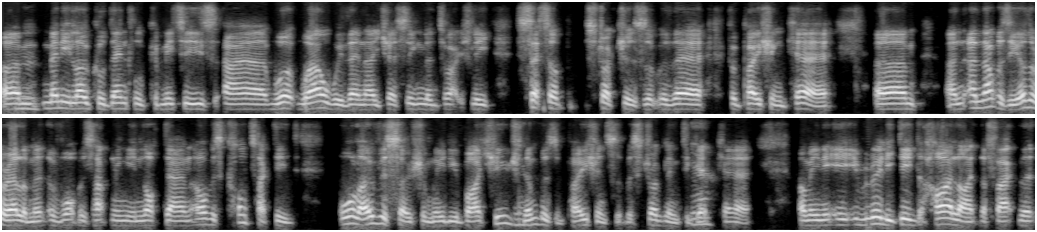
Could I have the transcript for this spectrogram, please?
Um, Many local dental committees uh, worked well with NHS England to actually set up structures that were there for patient care. Um, and, and that was the other element of what was happening in lockdown. I was contacted all over social media by huge Yeah. numbers of patients that were struggling to Yeah. get care. I mean, it, it really did highlight the fact that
